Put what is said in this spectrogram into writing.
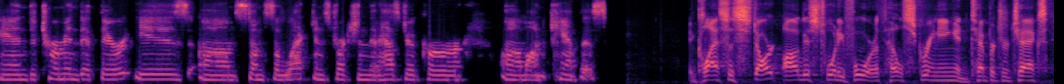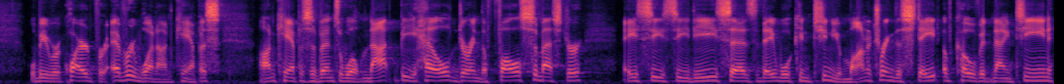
and determined that there is um, some select instruction that has to occur um, on campus. Classes start August 24th. Health screening and temperature checks will be required for everyone on campus. On campus events will not be held during the fall semester. ACCD says they will continue monitoring the state of COVID 19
